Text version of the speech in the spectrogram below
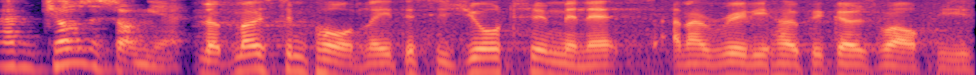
I haven't chosen a song yet. Look, most importantly, this is your two minutes, and I really hope it goes well for you.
